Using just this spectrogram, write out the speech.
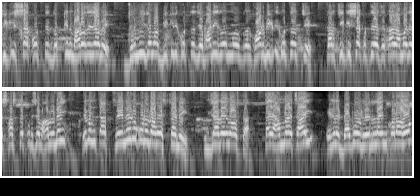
চিকিৎসা করতে দক্ষিণ ভারতে যাবে, জমি জমা বিক্রি করতে হচ্ছে বাড়ি ঘর বিক্রি করতে হচ্ছে, তার চিকিৎসা করতে যাচ্ছে, তার আমাদের স্বাস্থ্য পরিষেবা ভালো নেই এবং তার ট্রেনেরও কোনো ব্যবস্থা নেই যাদের ব্যবস্থা। তাই আমরা চাই এখানে ডবল রেল লাইন করা হোক,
